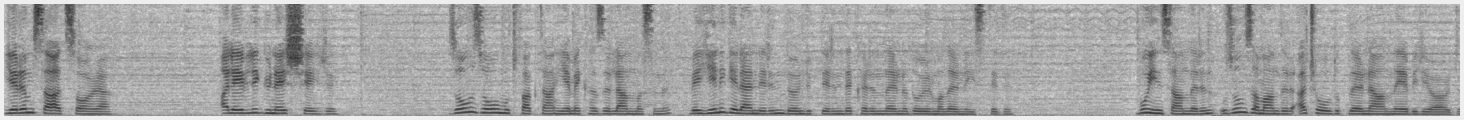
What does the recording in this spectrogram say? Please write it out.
Yarım saat sonra. Alevli Güneş Şehri. Zou Zou mutfaktan yemek hazırlanmasını ve yeni gelenlerin döndüklerinde karınlarını doyurmalarını istedi. Bu insanların uzun zamandır aç olduklarını anlayabiliyordu.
